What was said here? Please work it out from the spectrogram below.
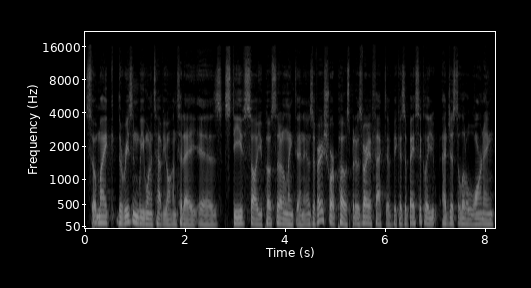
So, Mike, the reason we wanted to have you on today is Steve saw you posted on LinkedIn. It was a very short post, but it was very effective because it basically had just a little warning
